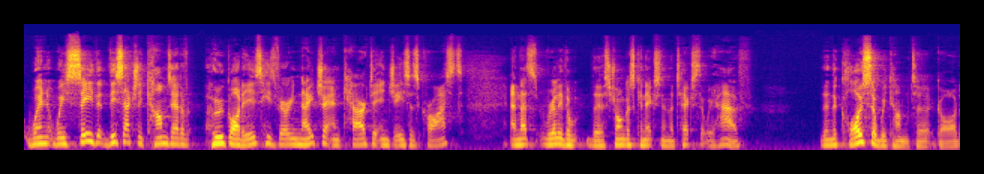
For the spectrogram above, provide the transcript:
when we see that this actually comes out of who God is, his very nature and character in Jesus Christ, and that's really the, the strongest connection in the text that we have, then the closer we come to God,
